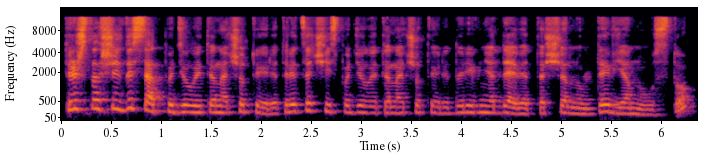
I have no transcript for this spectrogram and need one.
360 поділити на 4, 36 поділити на 4 дорівнює 9 та ще 0 – 90.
